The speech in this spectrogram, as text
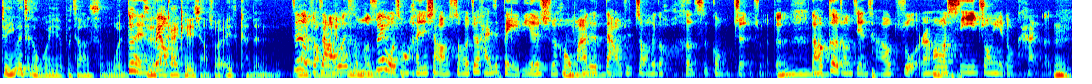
对，因为这个我也不知道是什么问题，只是大概可以想说，哎，可能真的不知道为什什么，所以我从很小的时候就还是 baby 的时候，我妈就带我去照那个核磁共振什么的，然后各种检查要做，然后西医、中医也都看了，嗯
